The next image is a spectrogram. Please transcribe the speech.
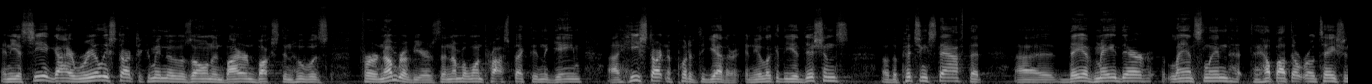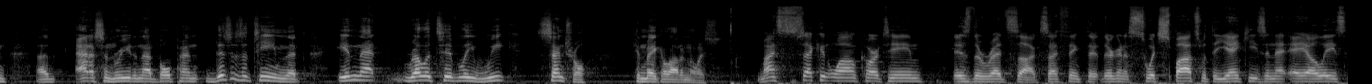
and you see a guy really start to come into his own in Byron Buxton, who was for a number of years the number one prospect in the game. Uh, he's starting to put it together, and you look at the additions of the pitching staff that uh, they have made there, Lance Lynn to help out that rotation, uh, Addison Reed in that bullpen. This is a team that, in that relatively weak Central, can make a lot of noise. My second wild card team is the Red Sox. I think that they're going to switch spots with the Yankees in that AL East,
